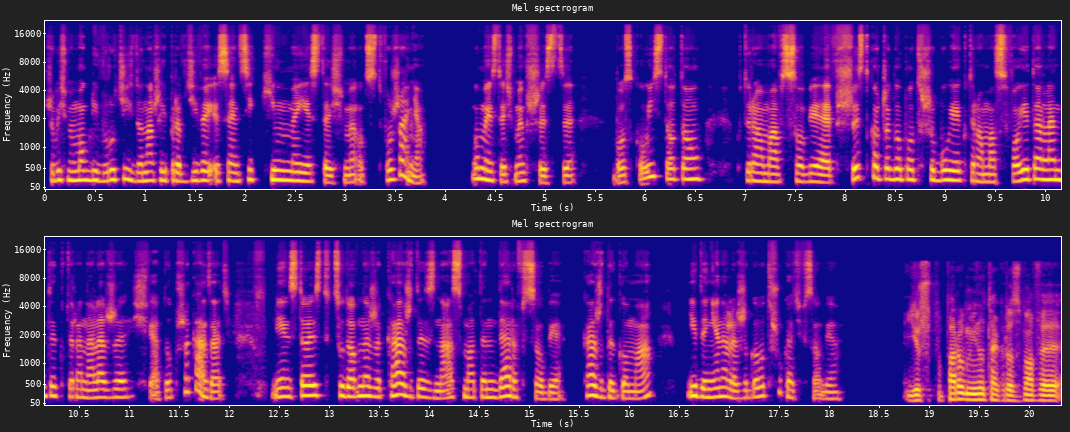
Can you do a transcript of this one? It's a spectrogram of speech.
żebyśmy mogli wrócić do naszej prawdziwej esencji, kim my jesteśmy od stworzenia. Bo my jesteśmy wszyscy boską istotą, która ma w sobie wszystko, czego potrzebuje, która ma swoje talenty, które należy światu przekazać. Więc to jest cudowne, że każdy z nas ma ten dar w sobie. Każdy go ma, jedynie należy go odszukać w sobie. Już po paru minutach rozmowy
